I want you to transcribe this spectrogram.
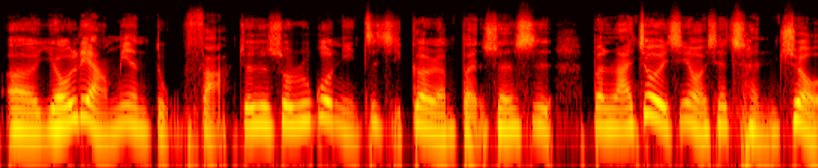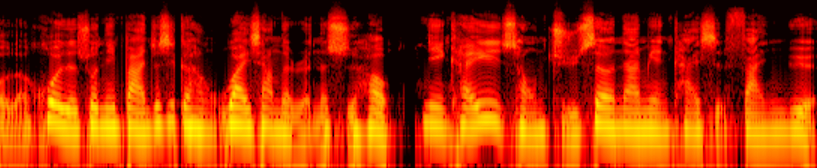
呃有两面读法，就是说，如果你自己个人本身是本来就已经有一些成就了，或者说你本来就是一个很外向的人的时候，你可以从橘色那面开始翻阅。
